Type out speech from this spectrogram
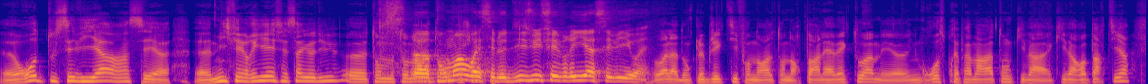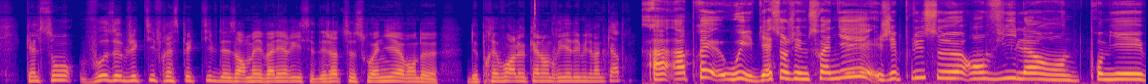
Road to Sevilla. Hein, c'est mi-février, c'est ça Yodu ton, ton Pour moi, ouais, c'est le 18 février à Séville. Ouais. Voilà, donc l'objectif, on aura le temps d'en reparler avec toi, mais une grosse prépa marathon qui va, qui va repartir. Quels sont vos objectifs respectifs désormais, Valérie? C'est déjà de se soigner avant de, de prévoir le calendrier 2024 Après, oui, bien sûr, je vais me soigner. J'ai plus euh, envie, là, en premier,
